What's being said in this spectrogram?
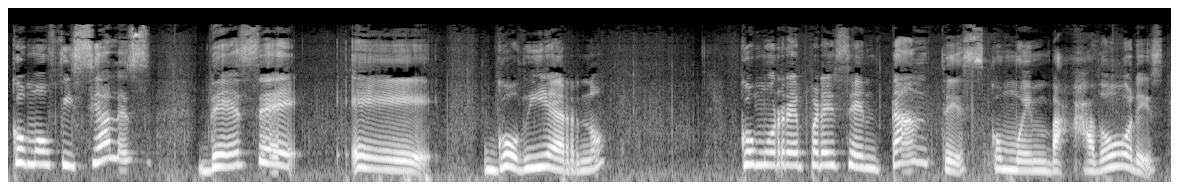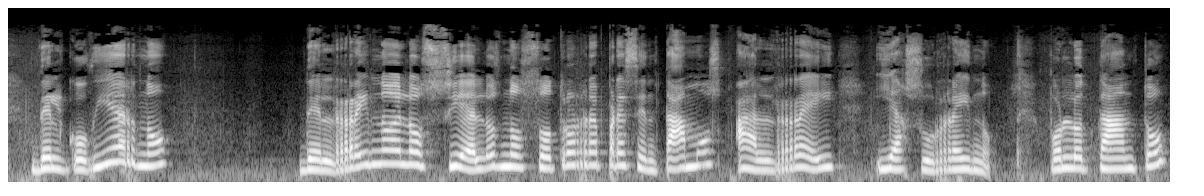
Como oficiales de ese eh, gobierno, como representantes, como embajadores del gobierno, del reino de los cielos, nosotros representamos al rey y a su reino. Por lo tanto,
